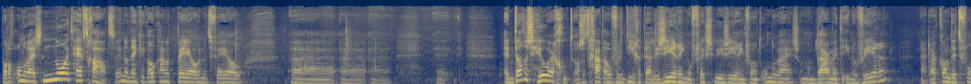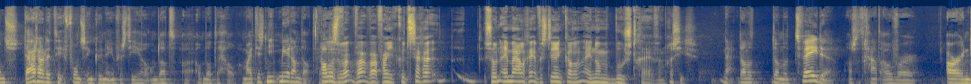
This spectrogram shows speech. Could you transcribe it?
Wat het onderwijs nooit heeft gehad. En dan denk ik ook aan het PO en het VO. en dat is heel erg goed als het gaat over de digitalisering of flexibilisering van het onderwijs, om daarmee te innoveren. Nou, daar, kan dit fonds, daar zou dit fonds in kunnen investeren om dat, om dat te helpen. Maar het is niet meer dan dat. Alles waar, waarvan je kunt zeggen, zo'n eenmalige investering kan een enorme boost geven. Precies. Nou, dan, het, dan het tweede, als het gaat over R&D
